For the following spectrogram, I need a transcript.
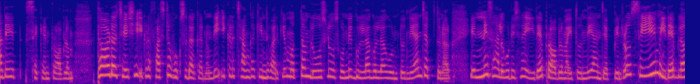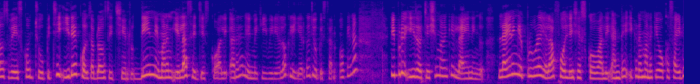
అదే సెకండ్ ప్రాబ్లం థర్డ్ వచ్చేసి ఇక్కడ ఫస్ట్ హుక్స్ దగ్గర నుండి ఇక్కడ చంక కింది వరకు మొత్తం లూజ్ లూజ్ ఉండి గుల్ల గుల్లగా ఉంటుంది అని చెప్తున్నారు. ఎన్నిసార్లు కుట్టించినా ఇదే ప్రాబ్లం అవుతుంది అని చెప్పిండ్రు సేమ్ ఇదే బ్లౌజ్ వేసుకొని చూపించి ఇదే కొలత బ్లౌజ్ ఇచ్చిండ్రు. దీన్ని మనం ఎలా సెట్ చేసుకోవాలి అనేది నేను మీకు ఈ వీడియోలో క్లియర్గా చూపిస్తాను. ఓకేనా? ఇప్పుడు ఇది వచ్చేసి మనకి లైనింగ్ లైనింగ్ ఎప్పుడు కూడా ఎలా ఫోల్డ్ చేసేసుకోవాలి? అంటే ఇక్కడ మనకి ఒక సైడ్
